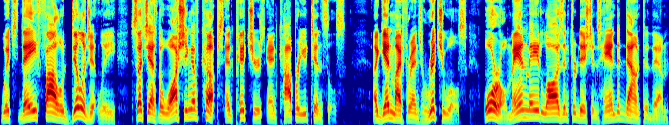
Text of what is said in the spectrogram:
which they follow diligently, such as the washing of cups and pitchers and copper utensils. Again, my friends, rituals, oral man made laws and traditions handed down to them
